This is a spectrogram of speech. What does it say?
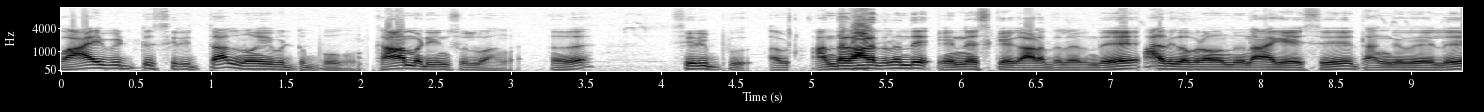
வாய் விட்டு சிரித்தால் நோய் விட்டு போகும். காமெடின்னு சொல்லுவாங்க. அது சிரிப்பு. அப்படி. அந்த காலத்துலேருந்து என்எஸ்கே காலத்துலேருந்து அதுக்கப்புறம் வந்து நாகேஷ் தங்கவேலு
